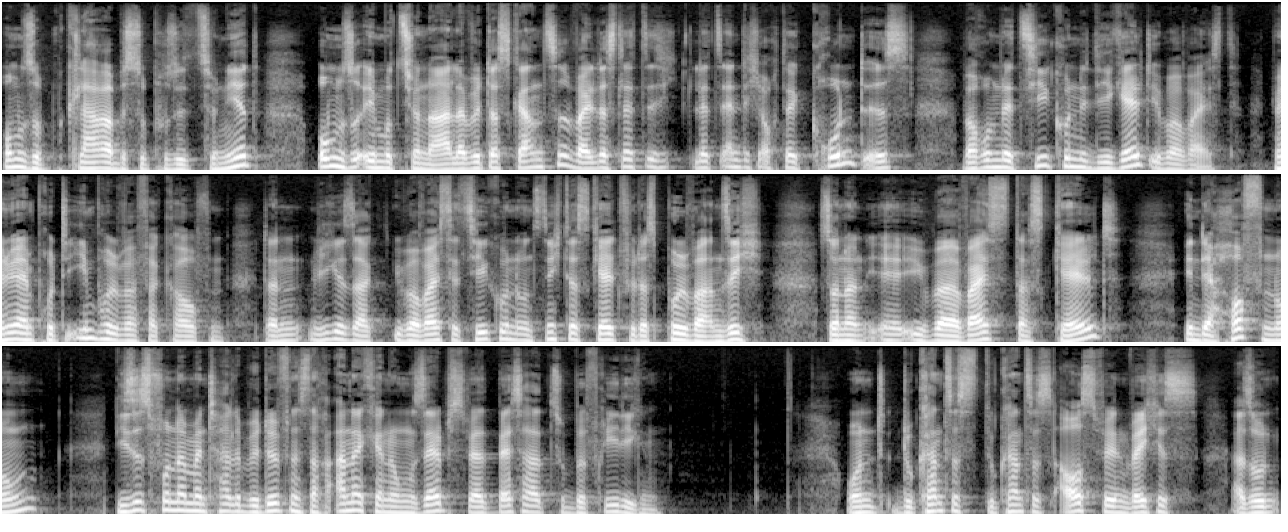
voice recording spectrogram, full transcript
umso klarer bist du positioniert, umso emotionaler wird das Ganze, weil das letztendlich auch der Grund ist, warum der Zielkunde dir Geld überweist. Wenn wir ein Proteinpulver verkaufen, dann, wie gesagt, überweist der Zielkunde uns nicht das Geld für das Pulver an sich, sondern er überweist das Geld in der Hoffnung, dieses fundamentale Bedürfnis nach Anerkennung und Selbstwert besser zu befriedigen. Und du kannst es, du kannst es auswählen, welches, also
